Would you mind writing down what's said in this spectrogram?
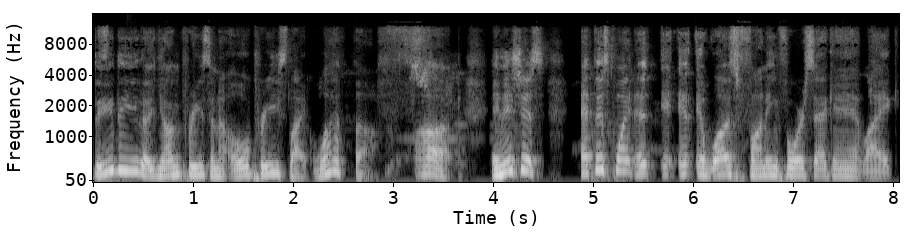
Do you need a young priest and an old priest? Like, what the fuck? And it's just at this point, it, it, it was funny for a second. Like,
